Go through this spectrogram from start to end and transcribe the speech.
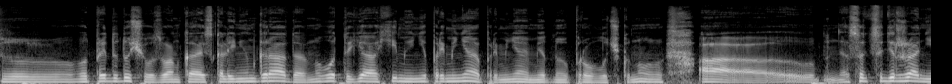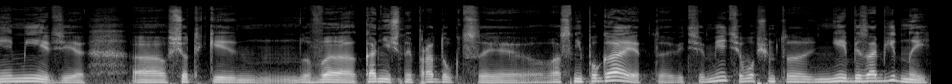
э, вот предыдущего звонка из Калининграда, ну вот я химию не применяю, применяю медную проволочку, ну а э, содержание меди э, все-таки в конечной продукции вас не пугает? Ведь медь, в общем-то, не безобидный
